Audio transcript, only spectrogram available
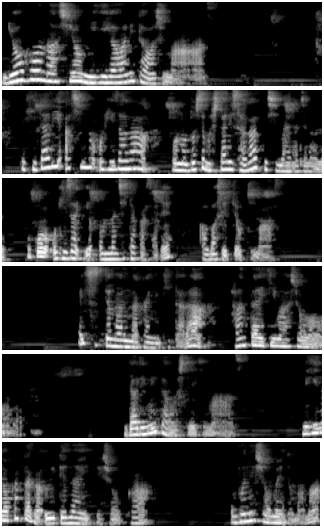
両方の足を右側に倒します。で左足のお膝が、このどうしても下に下がってしまいがちなので、ここをお膝同じ高さで合わせておきます。はい、吸って真ん中に来たら、反対行きましょう。左に倒していきます。右の肩が浮いてないでしょうかお胸正面のまま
